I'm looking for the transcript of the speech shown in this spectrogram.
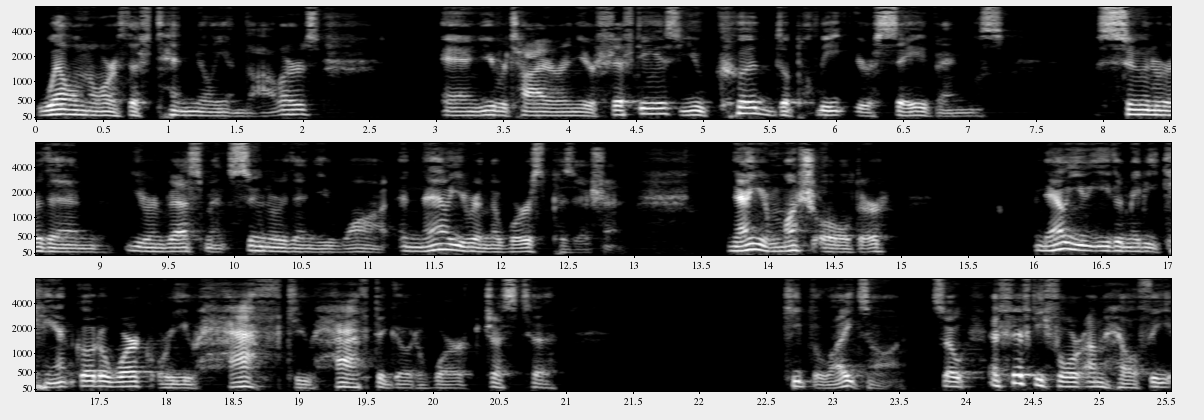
well north of $10 million and you retire in your 50s, you could deplete your savings sooner than your investment, sooner than you want. And now you're in the worst position. Now you're much older. Now you either maybe can't go to work or you have to have to go to work just to keep the lights on. So at 54, I'm healthy.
